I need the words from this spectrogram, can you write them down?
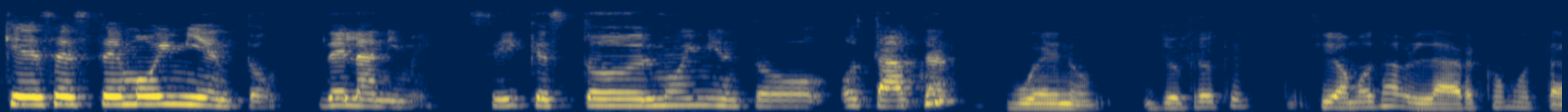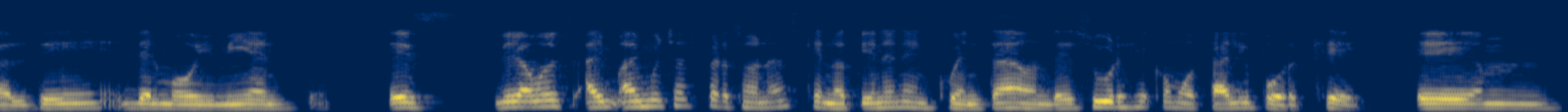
¿qué es este movimiento del anime? ¿Sí? Que es todo el movimiento otaku. Bueno, yo creo que si vamos a hablar como tal de, del movimiento, es, digamos, hay, hay muchas personas que no tienen en cuenta dónde surge como tal y por qué. Em,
